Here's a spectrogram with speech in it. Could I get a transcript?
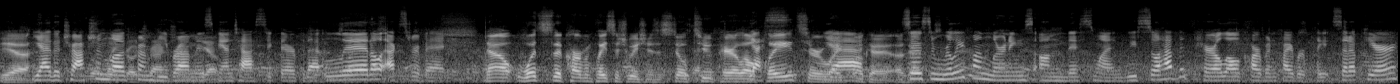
Yeah. yeah, the traction lug from Vibram is yep. fantastic there for that little extra bit. Now, what's the carbon plate situation? Is it still two parallel Yes. plates or yeah. like okay, okay. So some really fun learnings on this one. We still have the parallel carbon fiber plate set up here.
